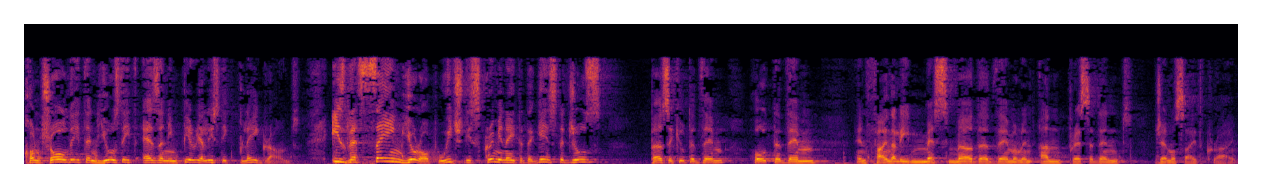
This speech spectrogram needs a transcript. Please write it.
controlled it and used it as an imperialistic playground, is the same Europe which discriminated against the Jews, persecuted them, halted them, and finally mass murdered them on an unprecedented genocide crime.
